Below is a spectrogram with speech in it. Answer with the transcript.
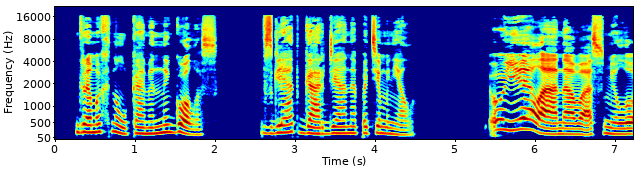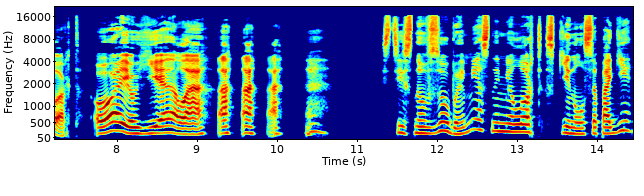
— громыхнул каменный голос. Взгляд Гардиана потемнел. «Уела она вас, милорд! Ой, уела! Ха-ха-ха!» Стиснув зубы, местный милорд скинул сапоги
